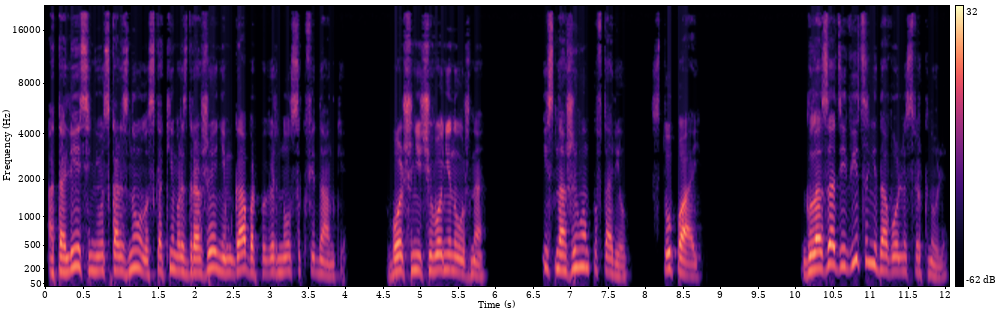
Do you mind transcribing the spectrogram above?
От Олеси не ускользнуло, с каким раздражением Габар повернулся к Фиданке. «Больше ничего не нужно!» И с нажимом повторил. «Ступай!» Глаза девицы недовольно сверкнули.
